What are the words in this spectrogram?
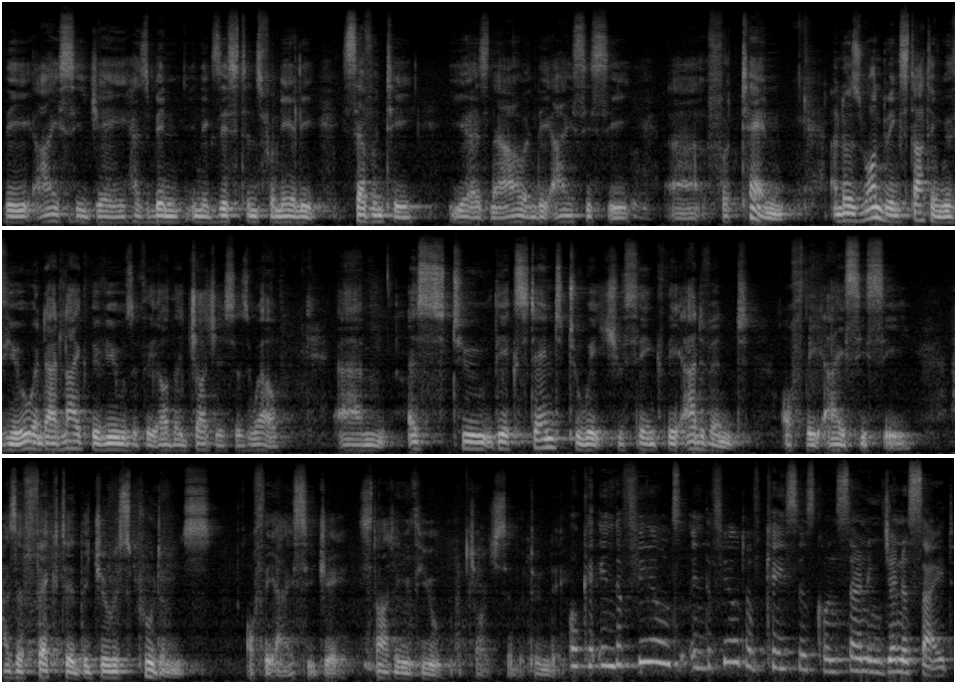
the ICJ has been in existence for nearly 70 years now, and the ICC uh, for 10. And I was wondering, starting with you, and I'd like the views of the other judges as well um, as to the extent to which you think the advent of the ICC has affected the jurisprudence of the ICJ, starting with you, Judge Sebutinde. Okay, in the field, in the field of cases concerning genocide,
